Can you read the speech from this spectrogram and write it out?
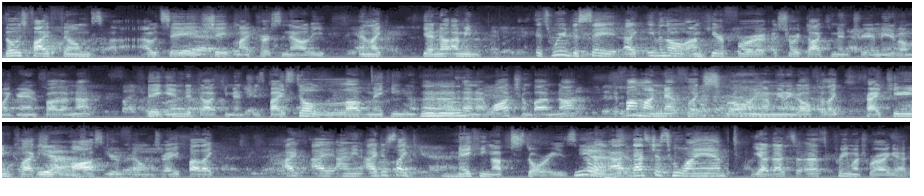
those five films, uh, I would say shape my personality. And like, yeah, no, I mean, it's weird to say. Like, even though I'm here for a short documentary I made about my grandfather, I'm not big into documentaries, but I still love making uh, Mhm. and I watch them. But I'm not. If I'm on Netflix scrolling, I'm gonna go for like Criterion Collection, Yeah. Oscar films, right? But like. I, I, I mean, I just like making up stories. Yeah. Like, I, that's just who I am. Yeah, that's that's pretty much where I get,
